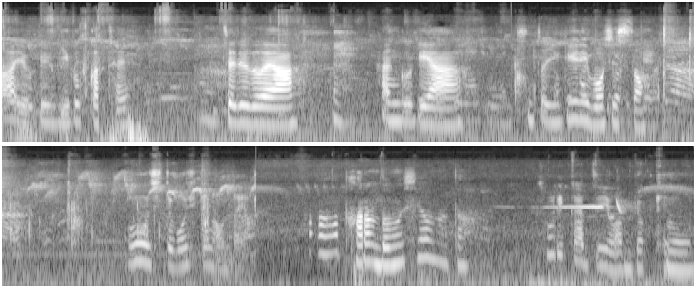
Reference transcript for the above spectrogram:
와 여기 미국 같아. 제주도야. 한국이야. 진짜 이 길이 멋있어. 오 진짜 멋있게 나온다 야. 아 바람 너무 시원하다. 소리까지 완벽해. 오.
